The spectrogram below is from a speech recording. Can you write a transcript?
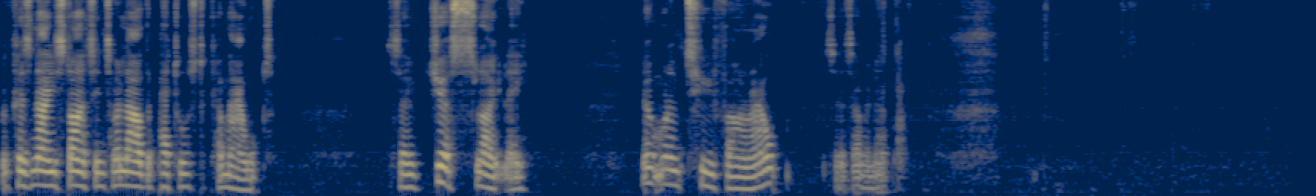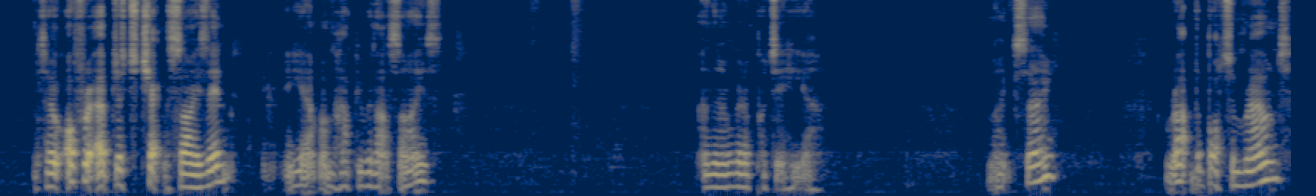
because now you're starting to allow the petals to come out. So just slightly. You don't want them too far out. So let's have a look. So offer it up just to check the size in. Yep, I'm happy with that size. And then I'm going to put it here. Like so. Wrap the bottom round.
